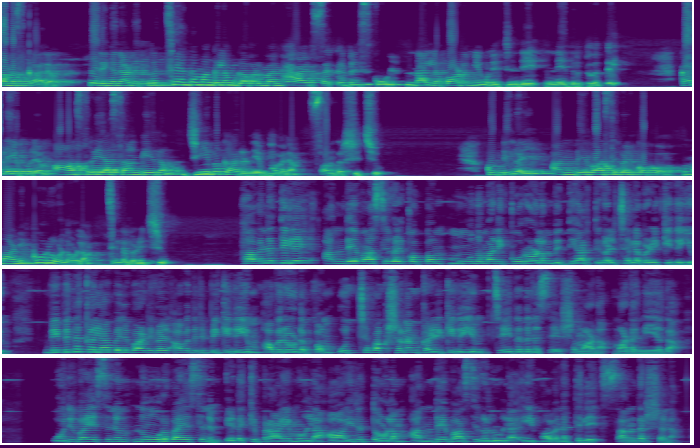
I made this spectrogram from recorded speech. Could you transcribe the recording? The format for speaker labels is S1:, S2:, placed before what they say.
S1: നമസ്കാരം. Peringanad Thrichendamangalam government higher secondary school Nallapadam യൂണിറ്റിന്റെ നേതൃത്വത്തിൽ കലയപുരം ആശ്രയ സംഗീതം ജീവകാരുണ്യ ഭവനം സന്ദർശിച്ചു. കുട്ടികൾ അന്തേവാസികൾക്കൊപ്പം മണിക്കൂറുകളോളം ചിലവഴിച്ചു.
S2: ഭവനത്തിലെ അന്തേവാസികൾക്കൊപ്പം മൂന്ന് മണിക്കൂറോളം വിദ്യാർത്ഥികൾ ചെലവഴിക്കുകയും വിവിധ കലാപരിപാടികൾ അവതരിപ്പിക്കുകയും അവരോടൊപ്പം ഉച്ചഭക്ഷണം കഴിക്കുകയും ചെയ്തതിനു ശേഷമാണ് മടങ്ങിയത്. ഒരു വയസ്സിനും നൂറ് വയസ്സിനും ഇടയ്ക്ക് പ്രായമുള്ള ആയിരത്തോളം അന്തേവാസികളുള്ള ഈ ഭവനത്തിലെ സന്ദർശനം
